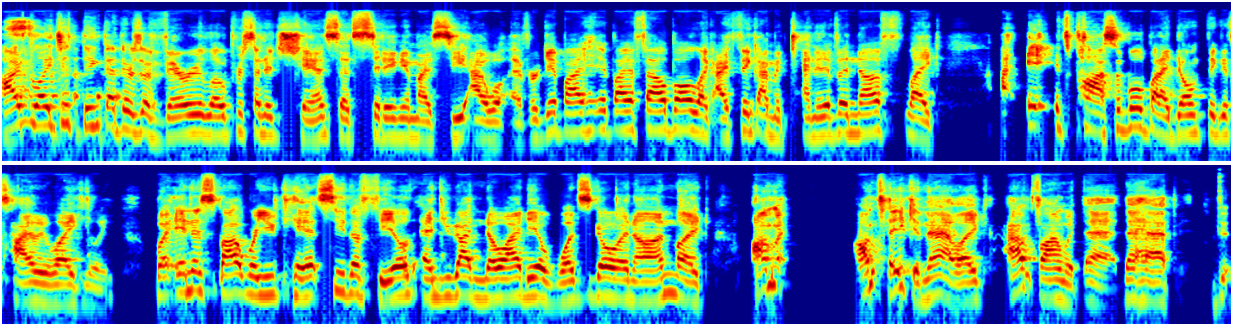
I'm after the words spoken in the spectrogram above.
I'd like to think that there's a very low percentage chance that sitting in my seat I will ever get by hit by a foul ball. Like I think I'm attentive enough. Like it, it's possible, but I don't think it's highly likely. But in a spot where you can't see the field and you got no idea what's going on, like I'm I'm taking that. Like I'm fine with that. That happened.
